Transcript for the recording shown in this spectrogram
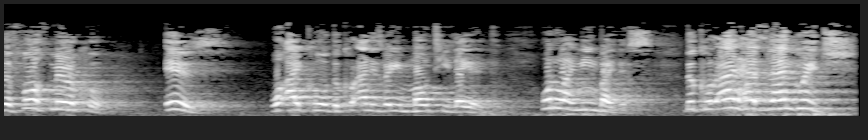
the fourth miracle is what I call the Quran is very multi-layered. What do I mean by this? The Quran has language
